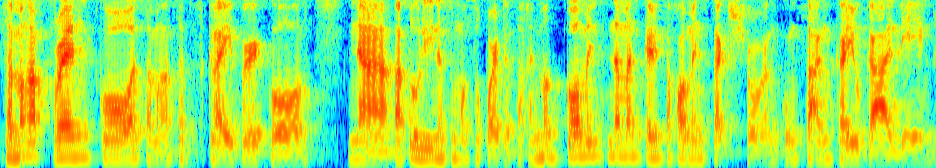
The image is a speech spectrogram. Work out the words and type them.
Sa mga friend ko, sa mga subscriber ko na patuloy na sumusuporta sa akin, mag-comment naman kayo sa comment section kung saan kayo galing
